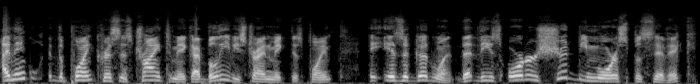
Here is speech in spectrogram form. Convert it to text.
I think the point Chris is trying to make, I believe he's trying to make this point, is a good one. That these orders should be more specific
